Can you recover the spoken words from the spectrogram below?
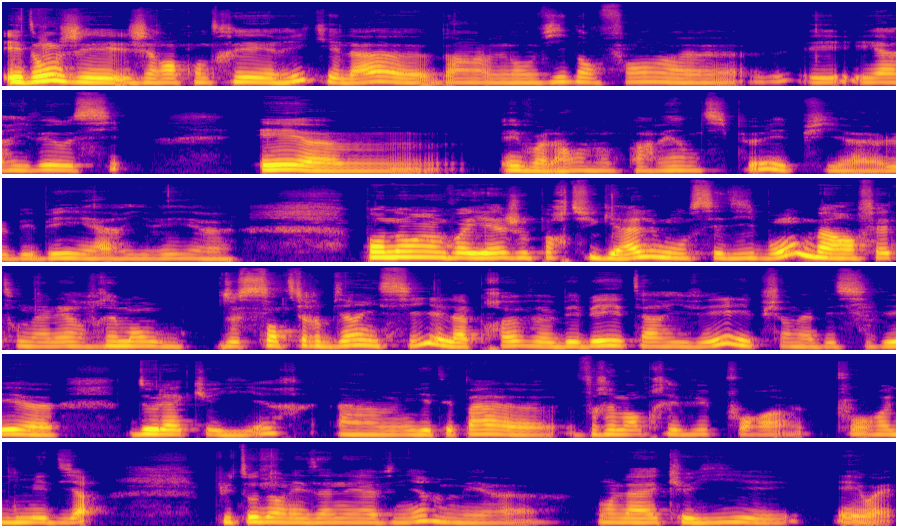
et donc j'ai rencontré Eric, et là, ben, l'envie d'enfant est, est, arrivée aussi. Et, et voilà, on en parlait un petit peu. Et puis le bébé est arrivé pendant un voyage au Portugal où on s'est dit bon bah en fait on a l'air vraiment de se sentir bien ici. Et la preuve, bébé est arrivé et puis on a décidé de l'accueillir. il n'était pas vraiment prévu pour pour l'immédiat, plutôt dans les années à venir, mais on l'a accueilli et, et ouais,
